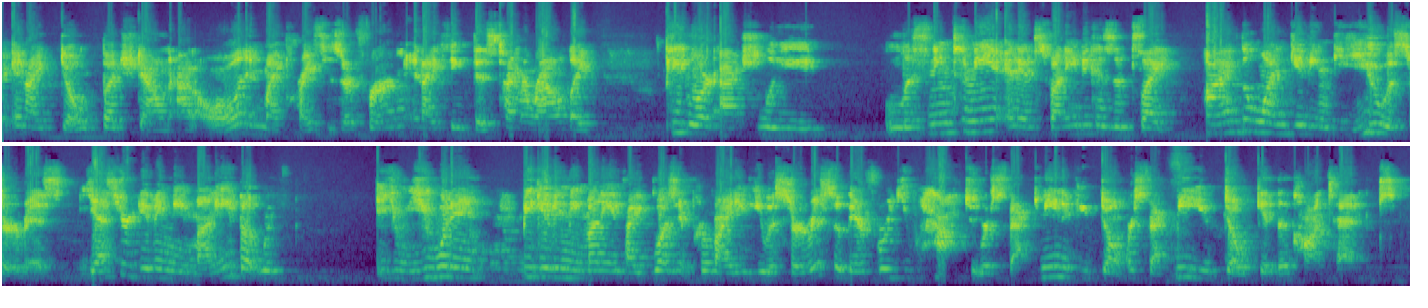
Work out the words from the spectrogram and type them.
and I don't budge down at all. And my prices are firm. And I think this time around, like people are actually listening to me, and it's funny because it's like I'm the one giving you a service. Yes, you're giving me money, but with you, you wouldn't be giving me money if I wasn't providing you a service. So therefore, you have to respect me. And if you don't respect me, you don't get the content.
